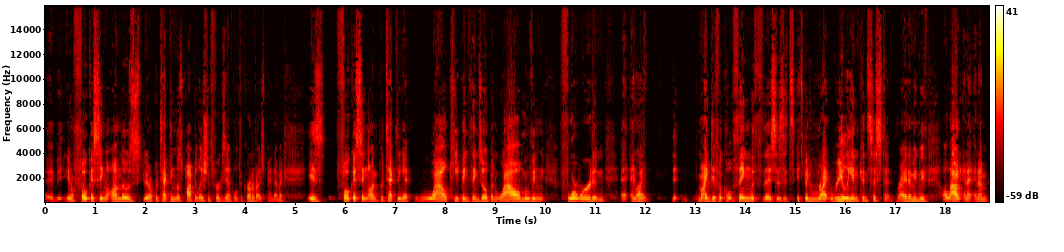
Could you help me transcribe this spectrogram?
eh, you know, focusing on those, you know, protecting those populations, for example, with the coronavirus pandemic, is focusing on protecting it while keeping things open, while moving forward. And and right. my difficult thing with this is it's it's been right really inconsistent, right? I mean, we've allowed and I, and I'm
